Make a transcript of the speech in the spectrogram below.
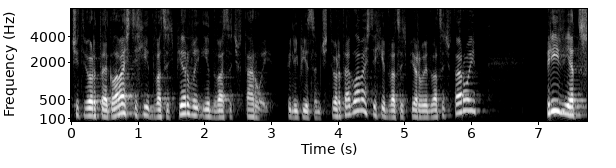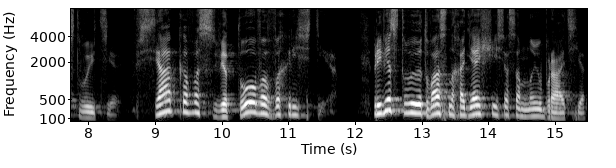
4 глава, стихи 21 и 22. Филиппийцам, 4 глава, стихи 21 и 22. «Приветствуйте всякого святого во Христе. Приветствуют вас находящиеся со мною братья.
